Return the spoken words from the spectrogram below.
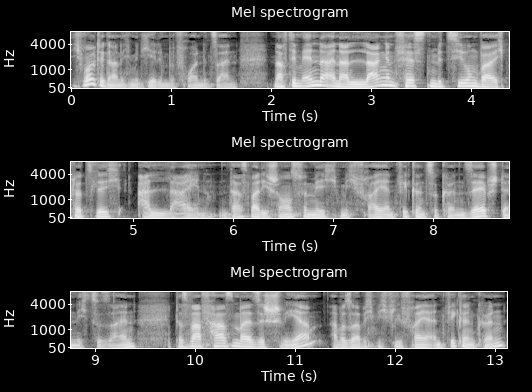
Ich wollte gar nicht mit jedem befreundet sein. Nach dem Ende einer langen festen Beziehung war ich plötzlich allein. Das war die Chance für mich, mich frei entwickeln zu können, selbstständig zu sein. Das war phasenweise schwer, aber so habe ich mich viel freier entwickeln können.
